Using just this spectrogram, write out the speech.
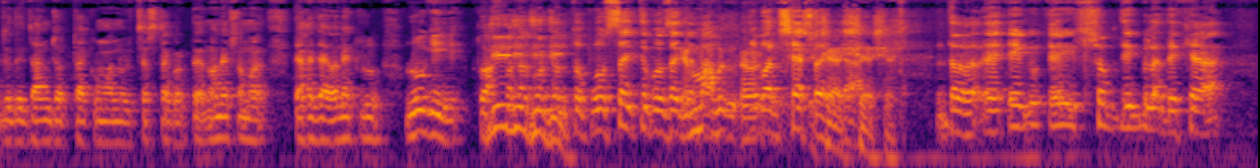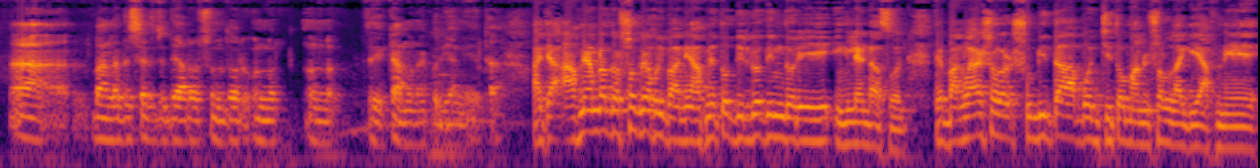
যদি যানজটটা কমানোর চেষ্টা করতেন অনেক সময় দেখা যায় অনেক রুগী। পর্যন্ত পৌঁছাইতে পৌঁছাইতে জীবন শেষ হয়ে যায়। তো এই- সব দিকগুলা দেখে আহ, বাংলাদেশের যদি আরও সুন্দর উন্নত উন্নতি কামনা করি আমি এটা। আচ্ছা আপনি আমরা দর্শকরা হইবানি আপনি তো দীর্ঘদিন ধরে ইংল্যান্ড আসুন বাংলাদেশের সুবিধা বঞ্চিত মানুষের লাগি আপনি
